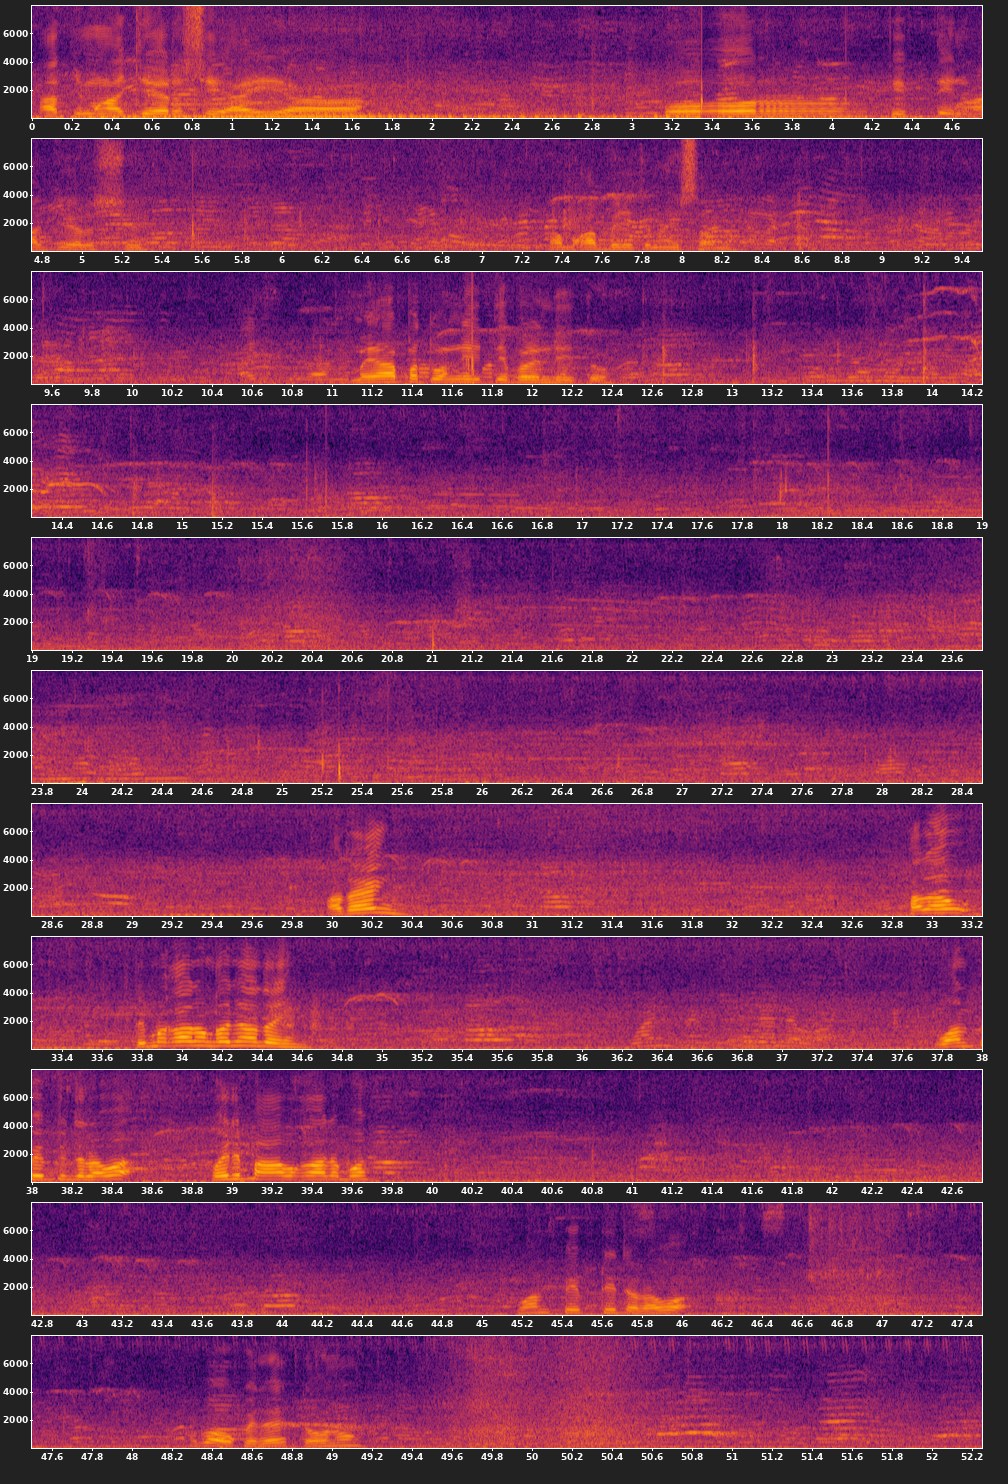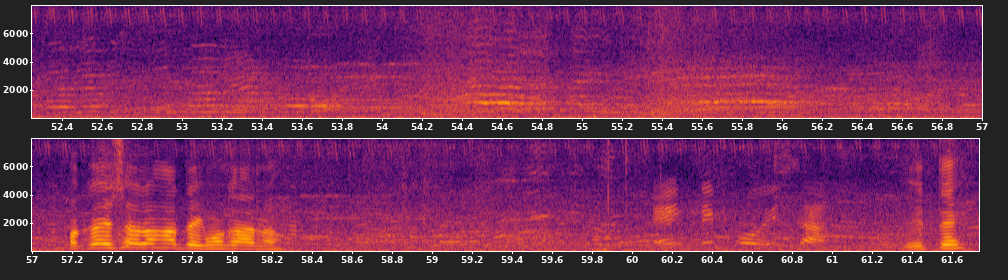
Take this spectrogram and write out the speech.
At yung mga jersey ay ah, 450 mga jersey. Ah, makabili ka ng isa no. May apat 180 pa rin dito. Ateng! Hello? Ting magkano kanya, Ateng? 150 dalawa. Pwede pa hawak ka na, boss? One fifty dalawa. Aba, okay na ito, no? Pagka isa lang ating, magkano? 80 po isa. 80.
